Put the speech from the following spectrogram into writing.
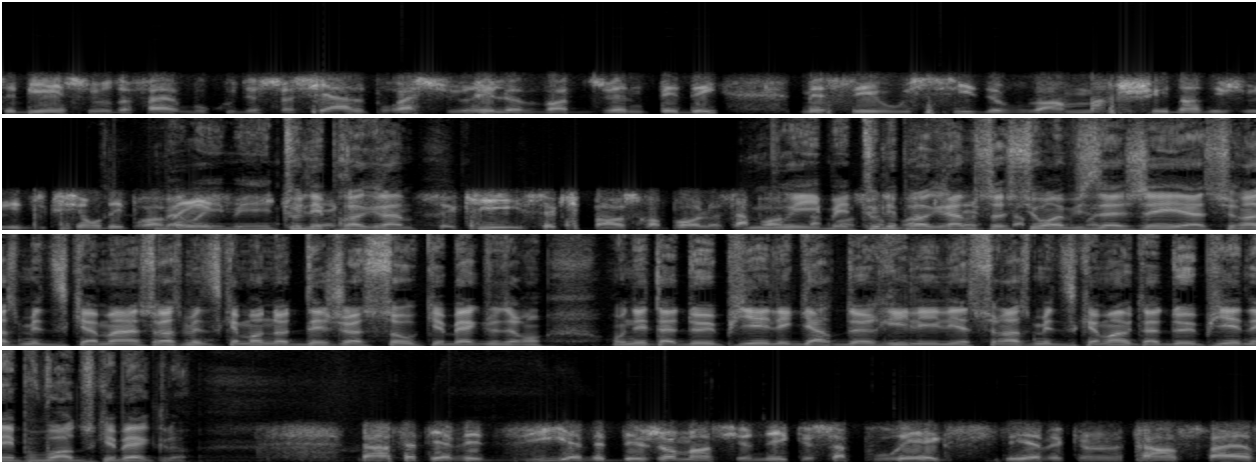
c'est bien sûr de faire beaucoup de social pour assurer le vote du NPD, mais c'est aussi de vouloir marcher dans des juridictions des provinces. Ben oui, mais tous les programmes. Ce qui, ce qui passera pas, là. Ça passe, oui, ça mais tous les programmes sociaux envisagés, assurance médicaments, assurance médicaments, on a déjà ça au Québec. Je veux dire, on, on est à deux pieds, les garderies, les, assurances médicaments, est à deux pieds d'un pouvoir du Québec. Ben, en fait, il avait dit, il avait déjà mentionné que ça pourrait exister avec un transfert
